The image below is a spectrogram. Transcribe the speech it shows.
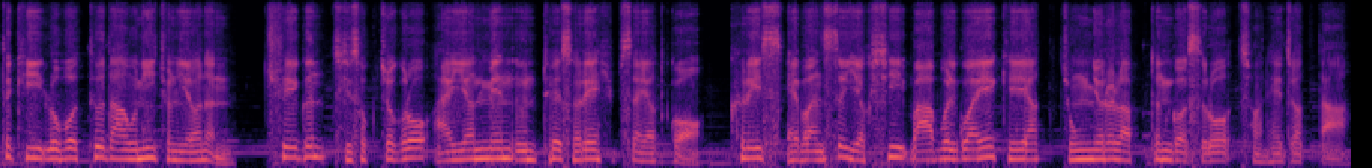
특히 로버트 다우니 주니어는 최근 지속적으로 아이언맨 은퇴설에 휩싸였고 크리스 에반스 역시 마블과의 계약 종료를 앞둔 것으로 전해졌다.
